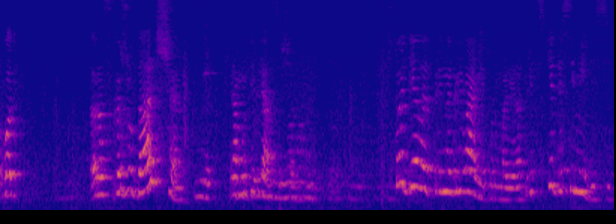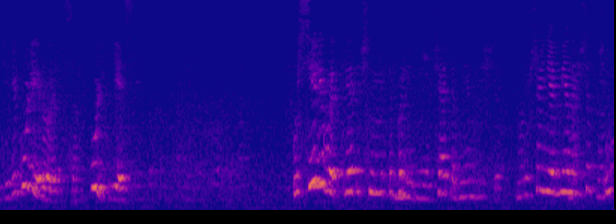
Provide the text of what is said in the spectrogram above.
Вот расскажу дальше. Прям удивляться сейчас. Что делает при нагревании турмалина? От 30 до 70 регулируется. Пульт есть. Усиливает клеточный метаболизм, улучшает обмен веществ. Нарушение обмена веществ к чему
